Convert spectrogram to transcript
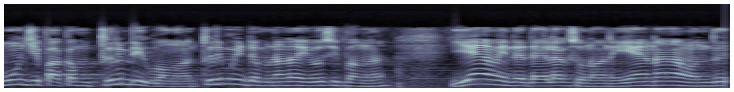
மூஞ்சி பார்க்காம திரும்பிக்குவாங்க. திரும்பிட்ட முன்னாடி தான் யோசிப்பாங்க. ஏன் அவன் இந்த டைலாக் சொன்னான் ஏன்னா வந்து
